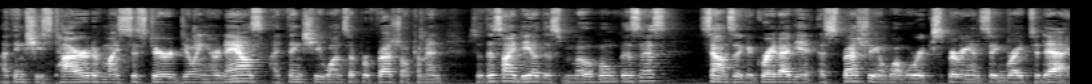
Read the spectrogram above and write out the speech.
I think she's tired of my sister doing her nails. I think she wants a professional come in. So this idea of this mobile business sounds like a great idea, especially in what we're experiencing right today.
